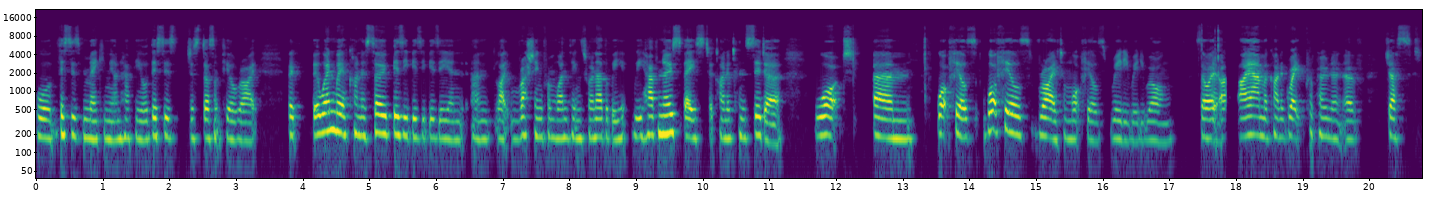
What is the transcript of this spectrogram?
or this is making me unhappy, or this is just doesn't feel right. But, but when we're kind of so busy, busy, busy and, and like rushing from one thing to another, we, we have no space to kind of consider what, um, what feels, what feels right and what feels really, really wrong. So yeah. I, I am a kind of great proponent of just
